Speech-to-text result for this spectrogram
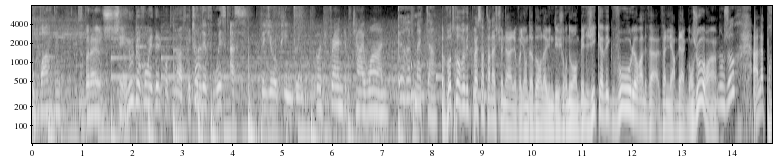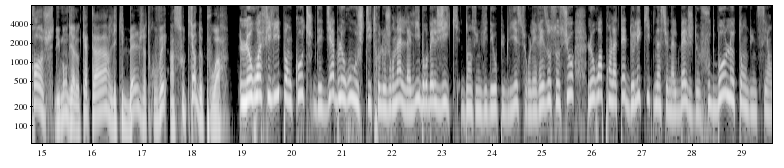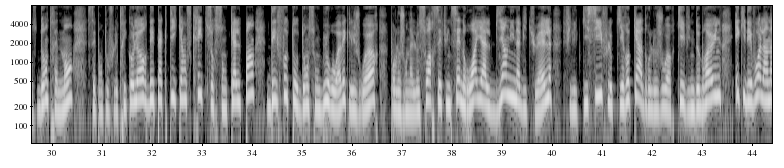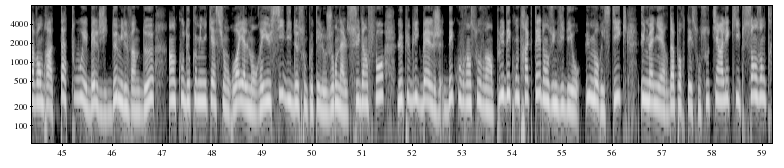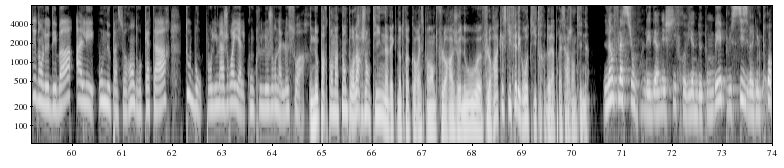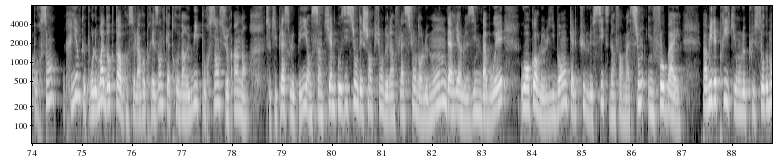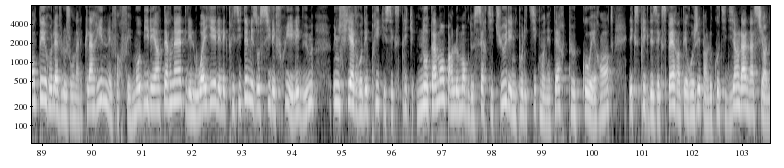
окупанти збирають ще. Nous devons aider le continent to africain. live with us the European dream. good friend of Taiwan. Europe Matin. Votre revue de presse internationale. Voyons d'abord la une des journaux en Belgique avec vous, Laurent Va- Van Lerberg. Bonjour. Bonjour. À l'approche du mondial au Qatar, l'équipe belge a trouvé un soutien de poids. Le roi Philippe en coach des Diables Rouges, titre le journal La Libre Belgique. Dans une vidéo publiée sur les réseaux sociaux, le roi prend la tête de l'équipe nationale belge de football le temps d'une séance d'entraînement. Ses pantoufles tricolores, des tactiques inscrites sur son calepin, des photos dans son bureau avec les joueurs. Pour le journal Le Soir, c'est une scène royale bien inhabituelle. Philippe qui siffle, qui recadre le joueur Kevin De Bruyne et qui dévoile un avant-bras tatoué Belgique 2022. Un coup de communication royalement réussi, dit de son côté le journal Sudinfo. Le public belge découvre un souverain plus décontracté dans une vidéo humoristique. Une manière d'apporter son soutien à l'équipe sans entrer dans le débat, aller ou ne pas se rendre au Qatar. Tout bon pour l'image royale, conclut le journal Le Soir. Nous partons maintenant pour l'Argentine avec notre correspondante Flora Genoux. Euh, Flora, qu'est-ce qui fait les gros titres de la presse argentine? L'inflation, les derniers chiffres viennent de tomber, plus 6,3%, rien que pour le mois d'octobre, cela représente 88% sur un an, ce qui place le pays en cinquième position des champions de l'inflation dans le monde, derrière le Zimbabwe ou encore le Liban, calcule le site d'information Infobae. Parmi les prix qui ont le plus augmenté relève le journal Clarine, les forfaits mobiles et Internet, les loyers, l'électricité, mais aussi les fruits et légumes. Une fièvre des prix qui s'explique notamment par le manque de certitude et une politique monétaire peu cohérente, expliquent des experts interrogés par le quotidien La Nation.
